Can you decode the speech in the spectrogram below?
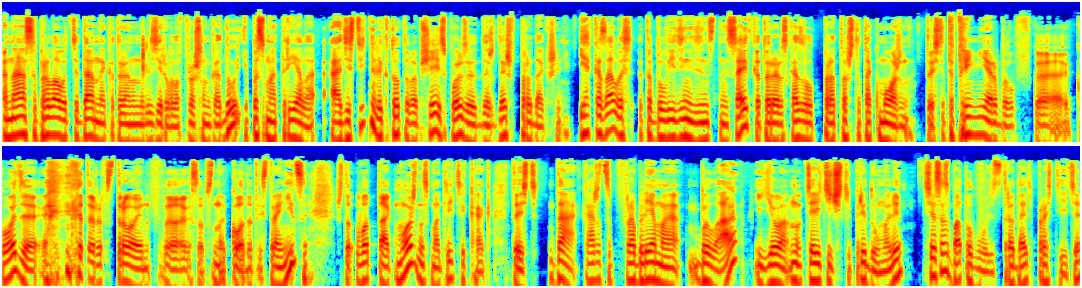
она собрала вот те данные, которые она анализировала в прошлом году, и посмотрела, а действительно ли кто-то вообще использует Dash в продакшене. И оказалось, это был един-единственный сайт, который рассказывал про то, что так можно. То есть это пример был в э, коде, который встроен в, э, собственно, код этой страницы, что вот так можно, смотрите как. То есть, да, кажется, проблема была, ее, ну, теоретически придумали, CSS Battle будет страдать, простите,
